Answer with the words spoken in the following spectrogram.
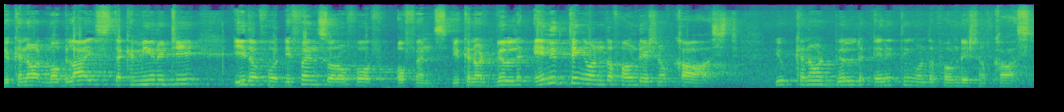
you cannot mobilise the community either for defense or for offense. You cannot build anything on the foundation of caste. You cannot build anything on the foundation of caste.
